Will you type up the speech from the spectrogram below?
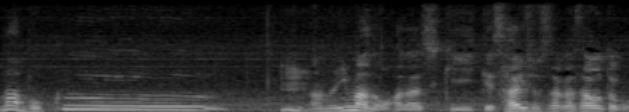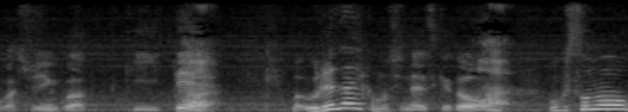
まあ僕うん。あの今のお話聞いて最初逆さ男が主人公だって聞いて、はい。まあ、売れないかもしれないですけど、はい。僕その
